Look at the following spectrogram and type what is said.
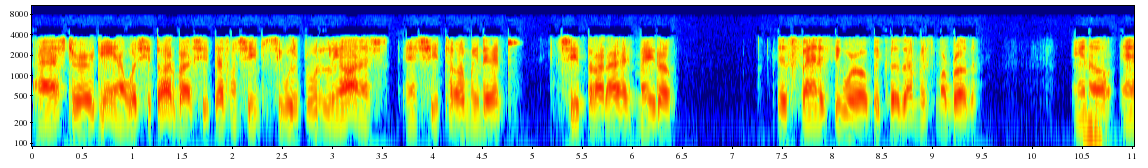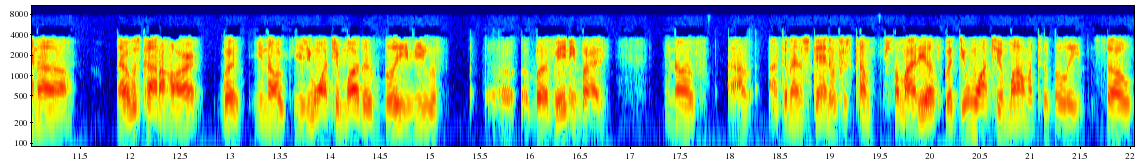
I asked her again what she thought about it. She, that's when she she was brutally honest, and she told me that she thought I had made up this fantasy world because I missed my brother. You know, and uh, that was kind of hard, but you know, 'cause you want your mother to believe you if, uh, above anybody. You know, if I, I can understand if it's come from somebody else, but you want your mama to believe you. So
